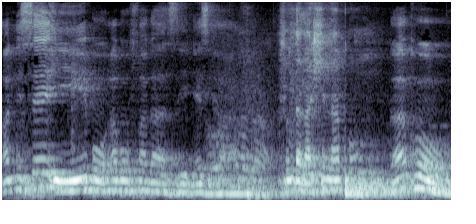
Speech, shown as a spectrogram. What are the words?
aniseyibo abofakazi nezihambi. Funda kahle lapho. Ngakho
